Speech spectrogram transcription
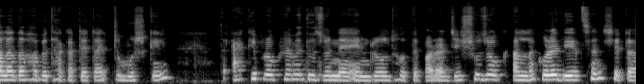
আলাদাভাবে থাকাটা এটা একটু মুশকিল। তো একই প্রোগ্রামে দুজনে এনরোলড হতে পারার যে সুযোগ আল্লাহ করে দিয়েছেন, সেটা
